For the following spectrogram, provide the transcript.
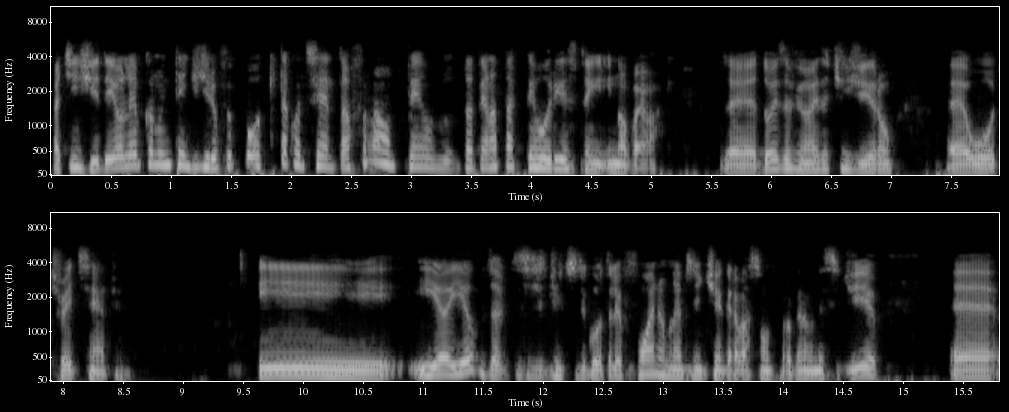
atingida. E eu lembro que eu não entendi direito. Eu falei, pô, o que tá acontecendo? Ela falou, não, tem, tá tendo ataque terrorista em, em Nova York. É, dois aviões atingiram é, o World Trade Center. E, e aí eu, a gente desligou o telefone, eu não lembro se a gente tinha gravação do programa nesse dia. É,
